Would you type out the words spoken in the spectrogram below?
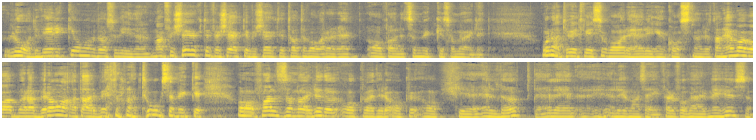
lådvirke och så vidare. Man försökte, försökte, försökte ta tillvara det här avfallet så mycket som möjligt. Och naturligtvis så var det här ingen kostnad utan det var bara bra att arbetarna tog så mycket avfall som möjligt och, och, och, och eh, eldade upp det, eller, eller hur man säger, för att få värme i husen.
